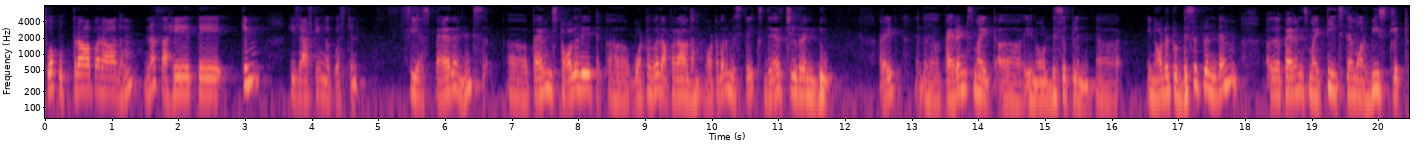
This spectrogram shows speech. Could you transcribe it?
Swaputraparadham Na Sahete Kim? He's asking a question. See, as parents, uh, parents tolerate uh, whatever aparadham, whatever mistakes their children do, right? The parents might, you know, discipline in order to discipline them uh, the parents might teach them or be strict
